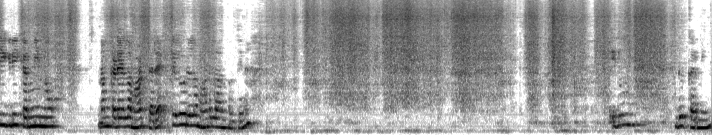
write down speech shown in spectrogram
ಸೀಗಡಿ ಕರ್ಮೀನು ನಮ್ಮ ಕಡೆ ಎಲ್ಲ ಮಾಡ್ತಾರೆ. ಕೆಲವರೆಲ್ಲ ಮಾಡಲ್ಲ ಅನ್ಕೊತೀನಿ. ಇದು ಇದು ಕರ್ಮೀನ್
